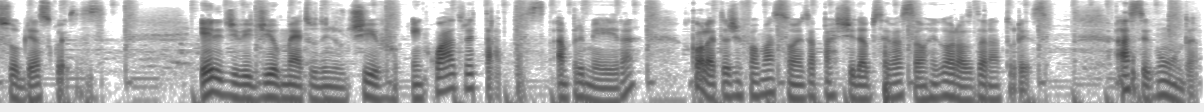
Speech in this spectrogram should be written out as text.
sobre as coisas. Ele dividiu o método indutivo em quatro etapas. A primeira, coleta de informações a partir da observação rigorosa da natureza. A segunda,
